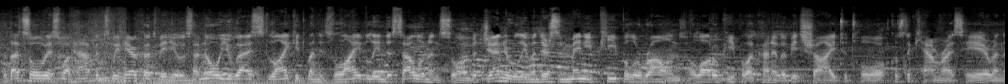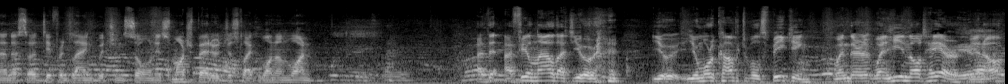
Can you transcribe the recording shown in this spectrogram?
But that's always what happens with haircut videos. I know you guys like it when it's lively in the salon and so on, but generally when there's many people around, a lot of people are kind of a bit shy to talk because the camera is here and then there's a different language and so on. It's much better just like one-on-one. I, th- I feel now that you're you you're more comfortable speaking when there when he not here, you know.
